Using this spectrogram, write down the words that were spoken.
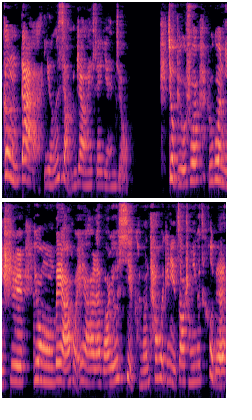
更大影响这样一些研究？就比如说，如果你是用 VR 或 AR 来玩游戏，可能它会给你造成一个特别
